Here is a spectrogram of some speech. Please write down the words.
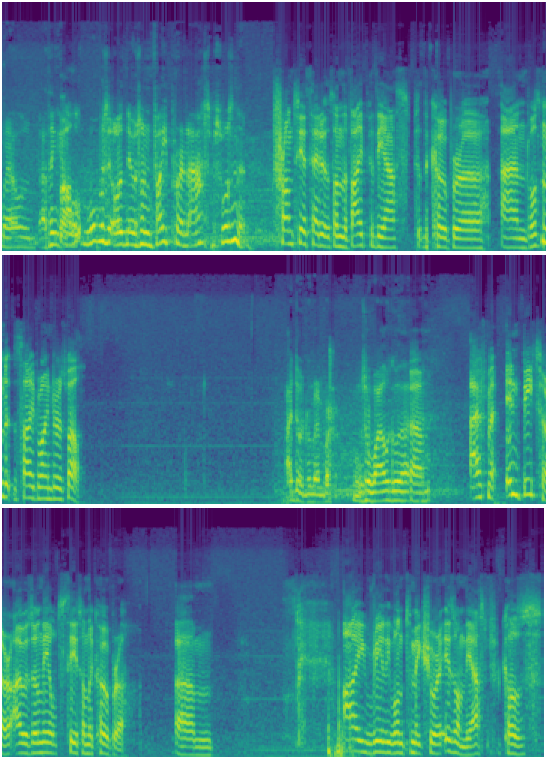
Well, I think Well- what was it on? It was on Viper and Asps, wasn't it? Frontier said it was on the Viper, the Asp, the Cobra, and wasn't it the Sidewinder as well? I don't remember. It was a while ago. That Um, I have to admit, in beta, I was only able to see it on the Cobra. Um, I really want to make sure it is on the Asp because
